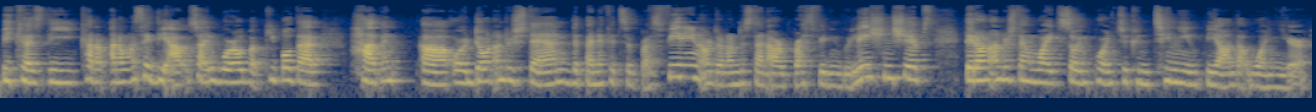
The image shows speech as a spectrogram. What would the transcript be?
because the kind of, I don't want to say the outside world, but people that haven't uh, or don't understand the benefits of breastfeeding or don't understand our breastfeeding relationships, they don't understand why it's so important to continue beyond that one year.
